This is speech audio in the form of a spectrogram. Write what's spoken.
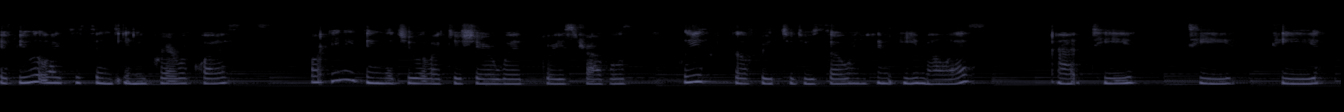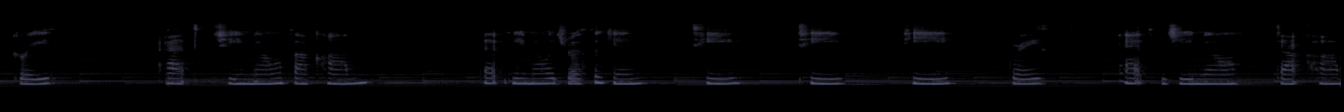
If you would like to send any prayer requests or anything that you would like to share with Grace Travels, please feel free to do so and you can email us at ttpgrace gmail.com. That email address again, ttpgrace at gmail.com.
